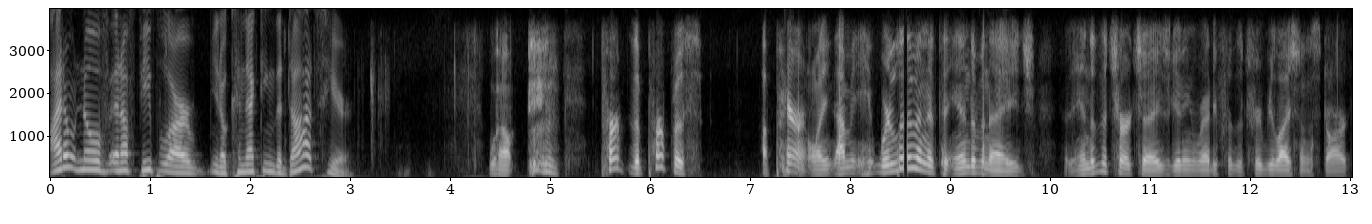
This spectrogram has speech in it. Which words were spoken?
I don't know if enough people are you know connecting the dots here. Well, per- the purpose, apparently, I mean, we're living at the end of an age, the end of the church age, getting ready for the tribulation to start.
